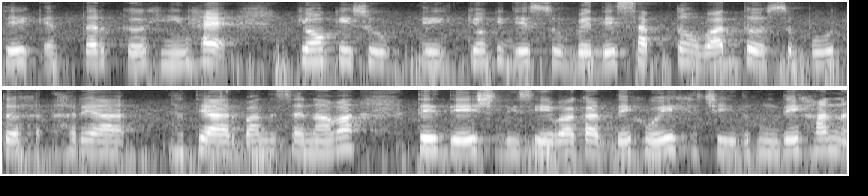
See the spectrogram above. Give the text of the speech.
ਤੇ ਤਰਕਹੀਣ ਹੈ ਕਿਉਂਕਿ ਸੂ ਕਿਉਂਕਿ ਜਿਸ ਸੂਬੇ ਦੇ ਸਭ ਤੋਂ ਵੱਧ ਸਪੂਤ ਹਰਿਆ ਹਥਿਆਰਬੰਦ ਸੈਨਾਵਾਂ ਤੇ ਦੇਸ਼ ਦੀ ਸੇਵਾ ਕਰਦੇ ਹੋਏ ਸ਼ਹੀਦ ਹੁੰਦੇ ਹਨ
